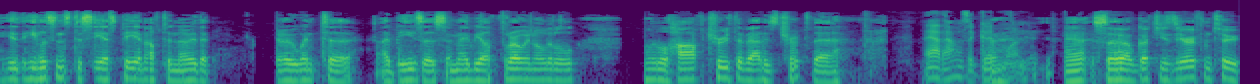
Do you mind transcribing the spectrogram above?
he, he listens to CSP enough to know that Joe went to Ibiza, so maybe I'll throw in a little, a little half truth about his trip there. yeah, that was a good one. Yeah, so I've got you zero from two,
